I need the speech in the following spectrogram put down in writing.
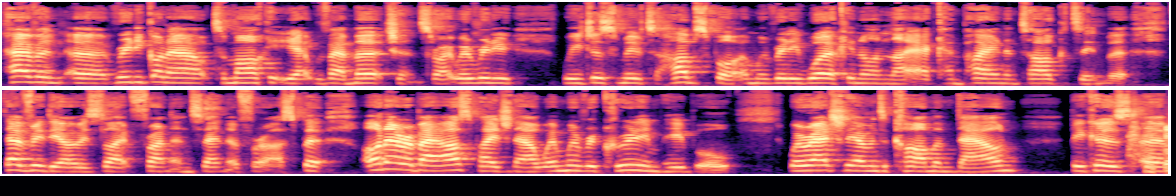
haven't uh, really gone out to market yet with our merchants, right? We're really we just moved to HubSpot and we're really working on like our campaign and targeting. But that video is like front and center for us. But on our About Us page now, when we're recruiting people, we're actually having to calm them down because um,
